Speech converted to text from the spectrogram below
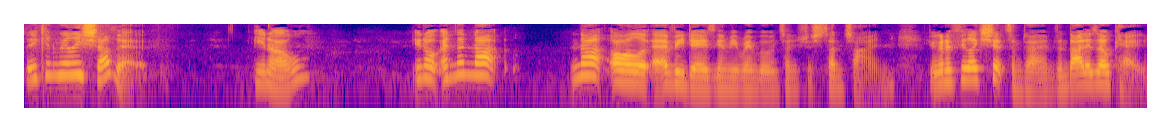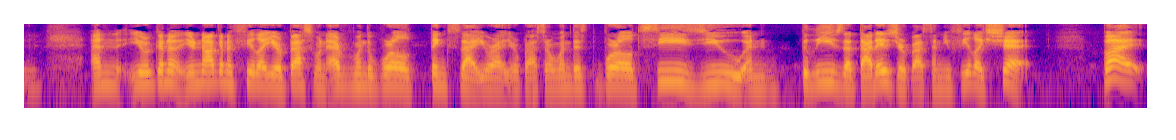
they can really shove it. You know? You know, and then not not all every day is going to be rainbow and sun, sunshine. You're going to feel like shit sometimes, and that is okay. And you're gonna you're not gonna feel at your best when every, when the world thinks that you're at your best, or when this world sees you and believes that that is your best, and you feel like shit. But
